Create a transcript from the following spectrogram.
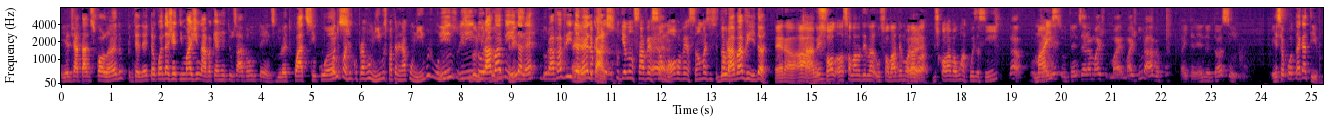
E ele já tá descolando, entendeu? Então, quando a gente imaginava que a gente usava um tênis durante quatro, cinco Quando anos, a gente comprava um Nimbus pra treinar com o Nimbus, o Nimbus, e, isso e 2000, durava a 2013, vida, né? Durava a vida, É, né, eu Carlos? podia, eu podia lançar a versão Era. nova, a versão, mas você tava, Durava a vida. Era a, Sabe? o, sol, a solada dele, o solado demorava, É. descolava alguma coisa assim. Não, o Mas- tênis, o tênis era mais, mais, mais durável, pô. Tá entendendo? Então, assim, esse é o ponto negativo.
